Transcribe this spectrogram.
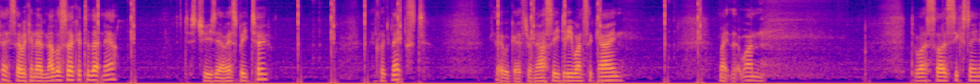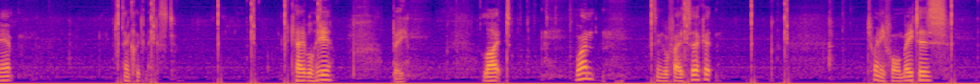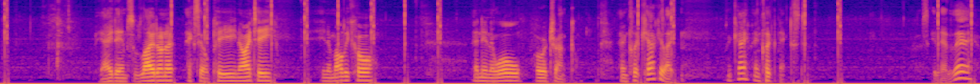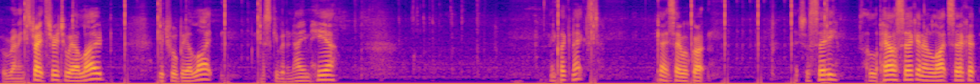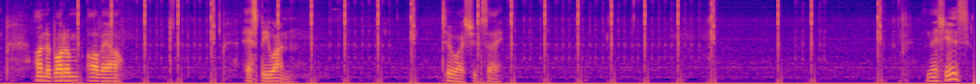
okay so we can add another circuit to that now. Just choose our SB2 and click next. Okay we'll go through an RCD once again. Make that one device size 16 amp? And click next. Cable here. B. Light. 1 single phase circuit. 24 meters. 8 amps of load on it. XLPE 90 in a multi-core and in a wall or a trunk. And click calculate. Okay and click next let's get out of there we're running straight through to our load which will be a light just give it a name here and click next. Okay, so we've got, let's just see, a power circuit and a light circuit on the bottom of our SB1. Two I should say. There she is.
